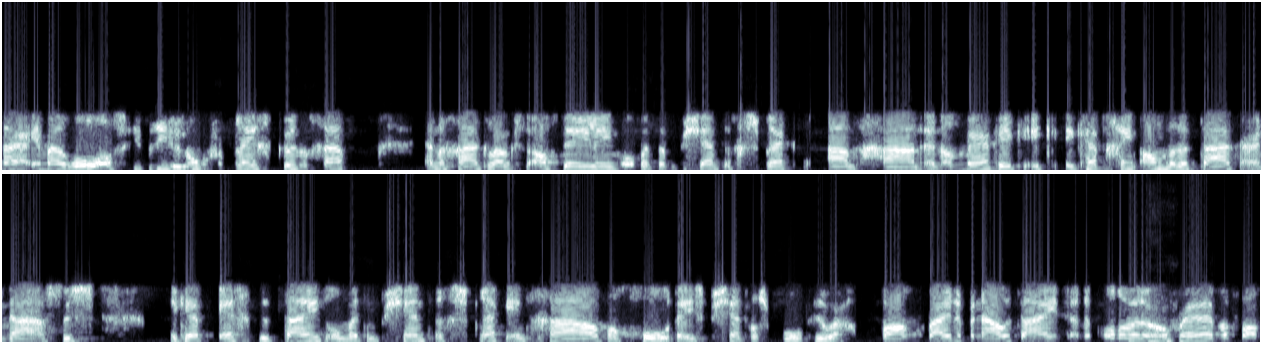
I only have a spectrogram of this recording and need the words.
nou ja, in mijn rol als hybride longverpleegkundige. En dan ga ik langs de afdeling om met een patiënt het gesprek aan te gaan. En dan merk ik, ik, ik heb geen andere taken ernaast. Dus ik heb echt de tijd om met een patiënt een gesprek in te gaan. Van goh, deze patiënt was bijvoorbeeld heel erg bang bij de benauwdheid. En dan konden we erover hebben van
